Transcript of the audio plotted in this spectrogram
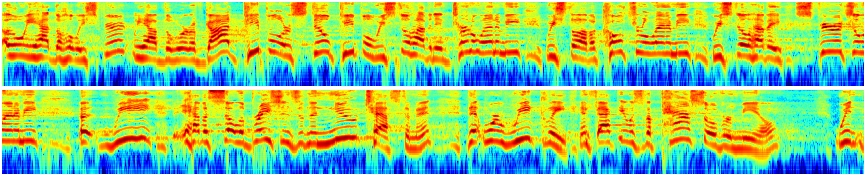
oh, we had the Holy Spirit, we have the Word of God. People are still people. We still have an internal enemy, we still have a cultural enemy, we still have a spiritual enemy. Uh, we have a celebrations in the New Testament that were weekly. In fact, it was the Passover meal when,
